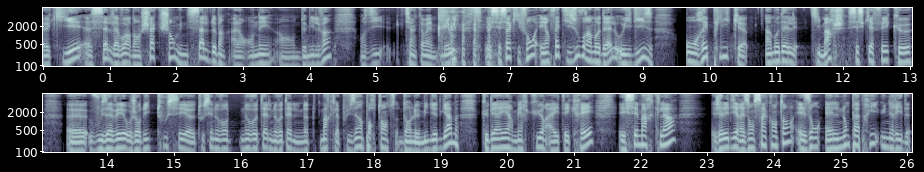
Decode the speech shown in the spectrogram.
euh, qui est euh, celle d'avoir dans chaque chambre une salle de bain. Alors on est en 2020, on se dit tiens quand même, mais oui, et c'est ça qu'ils font. Et en fait ils ouvrent un modèle où ils disent on réplique un modèle qui marche. C'est ce qui a fait que euh, vous avez aujourd'hui tous ces, euh, tous ces Novo- Novotel. Novotel notre marque la plus importante dans le milieu de gamme, que derrière Mercure a été créé. Et ces marques-là, j'allais dire, elles ont 50 ans, elles elles n'ont pas pris une ride.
